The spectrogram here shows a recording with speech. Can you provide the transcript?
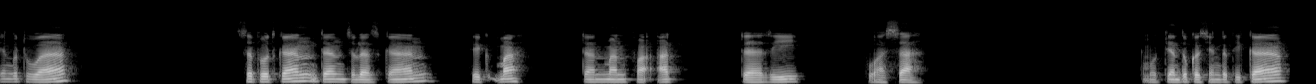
Yang kedua, sebutkan dan jelaskan hikmah dan manfaat dari puasa. Kemudian tugas yang ketiga,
